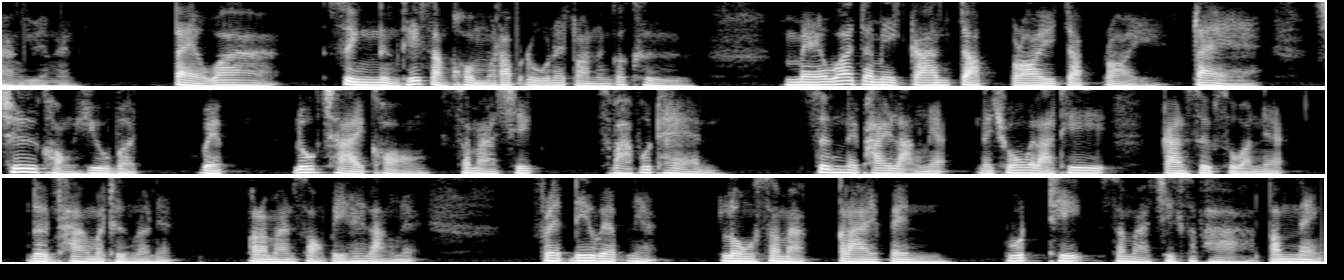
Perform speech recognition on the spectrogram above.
อ่างอยู่อย่างนั้น แต่ว่าสิ่งหนึ่งที่สังคมรับรู้ในตอนนั้นก็คือ แม้ว่าจะมีการจับปล่อยจับปล่อย แต่ชื่อของฮิวเบิร์ตเว็บลูกชายของสมาชิก สภาผู้แทน ซึ่งในภายหลังเนี่ยในช่วงเวลาที่การสืบสวนเนี่ยเดินทางมาถึงแล้วเนี่ยประมาณ 2 ปีให้หลังเนี่ยเฟรดดี้เว็บเนี่ยลงสมัครกลายเป็นวุฒิสมาชิกสภาตำแหน่ง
